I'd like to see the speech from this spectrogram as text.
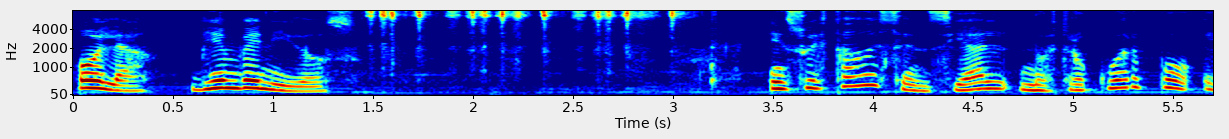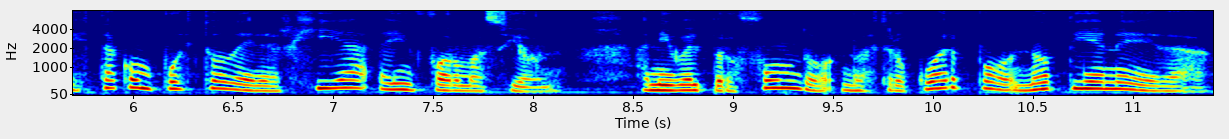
Hola, bienvenidos. En su estado esencial, nuestro cuerpo está compuesto de energía e información. A nivel profundo, nuestro cuerpo no tiene edad.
